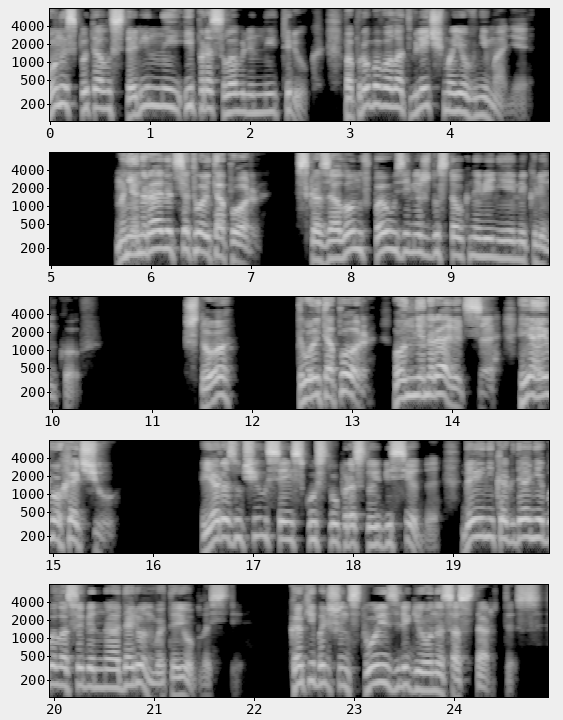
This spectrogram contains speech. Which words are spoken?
он испытал старинный и прославленный трюк, попробовал отвлечь мое внимание. «Мне нравится твой топор», – сказал он в паузе между столкновениями клинков. «Что?» «Твой топор, он мне нравится, я его хочу». Я разучился искусству простой беседы, да и никогда не был особенно одарен в этой области, как и большинство из легиона Састартес.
